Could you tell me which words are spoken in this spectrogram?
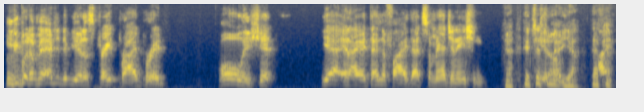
but imagine if you had a straight pride parade. Holy shit! Yeah, and I identify that's imagination. Yeah, it's just You a ma- yeah. That's I, not.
